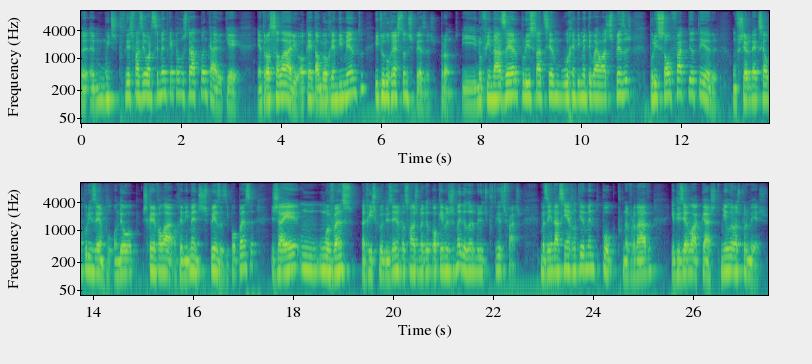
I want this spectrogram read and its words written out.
Eh, muitos portugueses fazem o orçamento que é pelo extrato bancário, que é entre o salário, ok, está o meu rendimento e tudo o resto são despesas. Pronto. E no fim dá zero, por isso há de ser o rendimento igual às despesas. Por isso, só o facto de eu ter um fecheiro de Excel, por exemplo, onde eu escreva lá rendimentos, despesas e poupança, já é um, um avanço, arrisco eu dizer, em relação esmagadora, ok, mas a esmagadora maioria dos portugueses faz. Mas ainda assim é relativamente pouco, porque na verdade, eu dizer lá que gasto mil euros por mês,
